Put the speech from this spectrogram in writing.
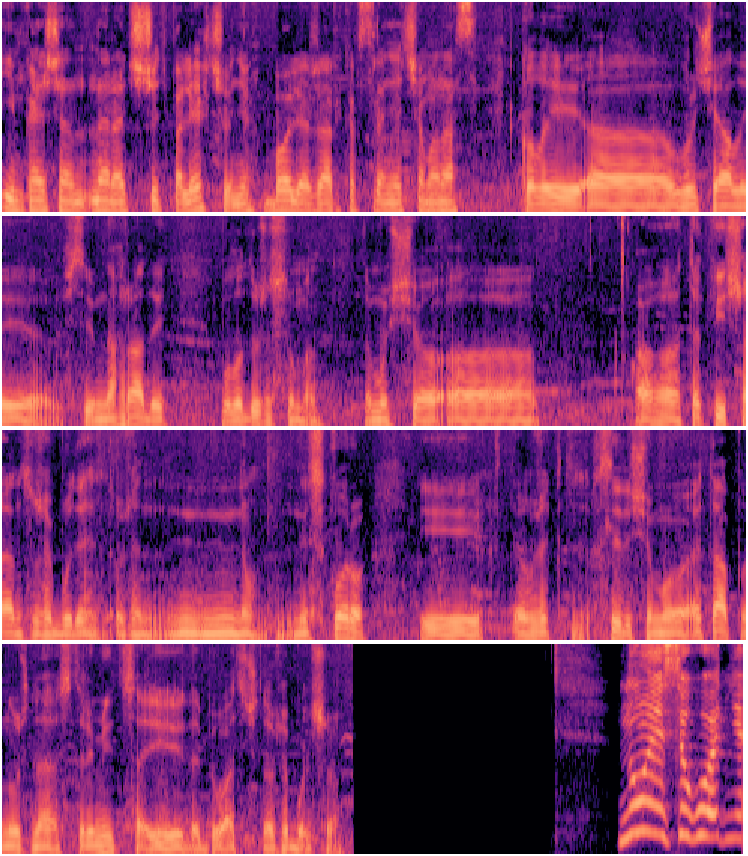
им, конечно, наверное, чуть-чуть полегче, у них более жарко в стране, чем у нас. Коли е, вручали всім награди, було дуже сумно, тому що такий шанс вже буде вже ну, не скоро, і вже к слідчому етапу потрібно стремитися і добиватися чогось більшого. Ну і сьогодні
